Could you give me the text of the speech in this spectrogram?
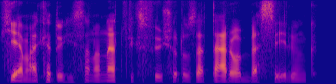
kiemelkedő, hiszen a Netflix fősorozatáról beszélünk.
